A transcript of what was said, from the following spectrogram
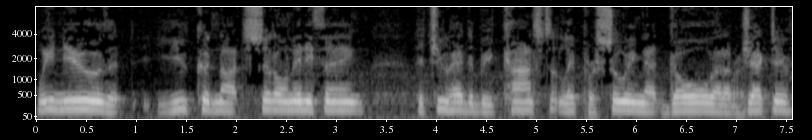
we knew that you could not sit on anything, that you had to be constantly pursuing that goal, that objective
